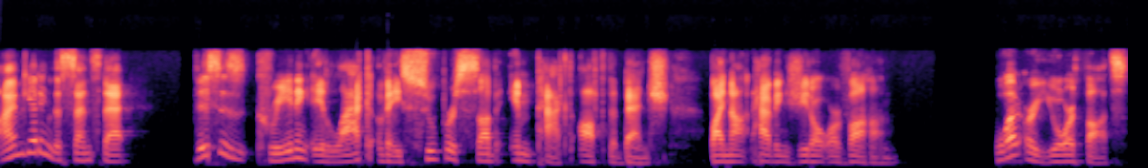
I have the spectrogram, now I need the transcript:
I'm getting the sense that this is creating a lack of a super sub impact off the bench by not having Giro or Vahan. What are your thoughts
